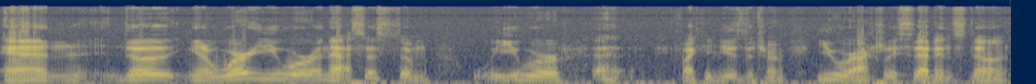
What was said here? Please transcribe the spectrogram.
And the you know where you were in that system, you were if I can use the term, you were actually set in stone.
